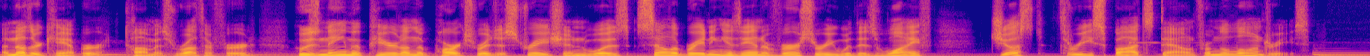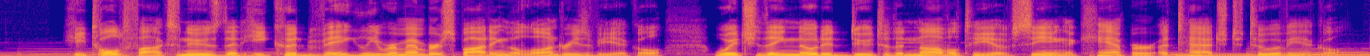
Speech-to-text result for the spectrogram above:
Another camper, Thomas Rutherford, whose name appeared on the park's registration, was celebrating his anniversary with his wife just three spots down from the Laundries. He told Fox News that he could vaguely remember spotting the Laundrie's vehicle which they noted due to the novelty of seeing a camper attached to a vehicle.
